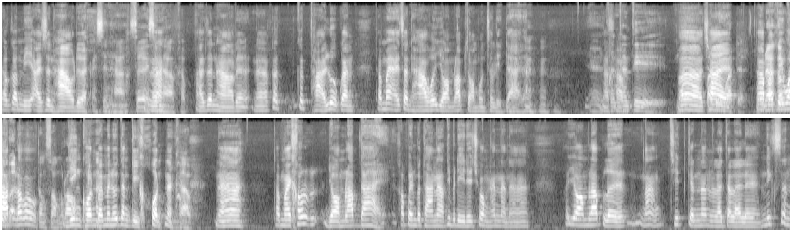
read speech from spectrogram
ล้วก็มีไอเซนฮาวด้วยไอเซนฮาวเซอร์ไอเซนฮาวครับไอเซนฮาวด้วยนะก็ก็ถ่ายรูปกันทำไมไอเซนฮาวเขายอมรับจอมพลสฤษดิ์ได้ล่ะ นะครับทั้งที่อ่าใช่ปฏิวัติอะอ่าปฏิวัติแล้วก็ต้องสองรอบยิงคนไปไม่รู้ตั้งกี่คนนะครับนะฮะทำไมเขายอมรับได้เขาเป็นประธานาธิบดีในช่วงนั้นนะนะเขายอมรับเลยนั่งชิดกันนั่นอะไรต่ออะไรเลย นิกสัน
